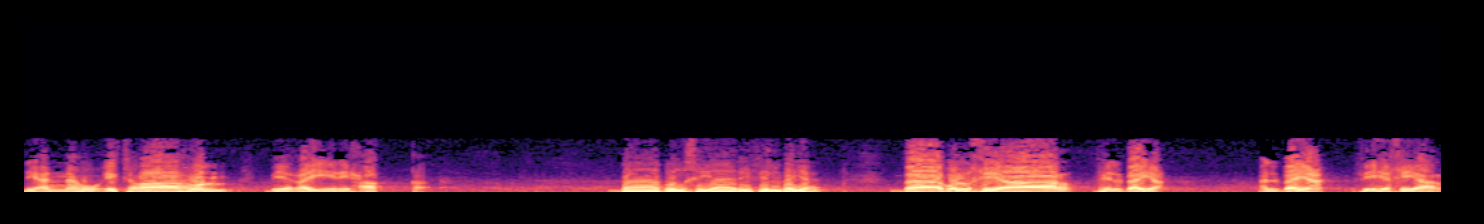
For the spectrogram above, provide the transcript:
لأنه إكراه بغير حق. باب الخيار في البيع. باب الخيار في البيع. البيع فيه خيار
